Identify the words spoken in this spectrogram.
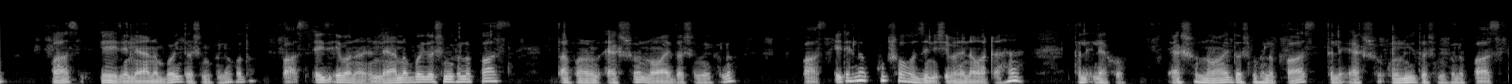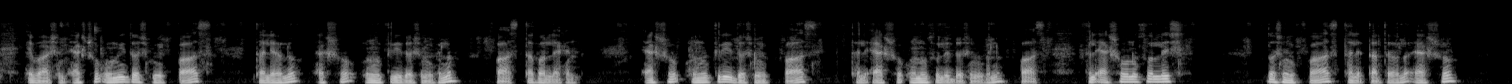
পাঁচ, এই যে নিরানব্বই দশমিক হলো কত? পাঁচ, এই যে এবার নিরানব্বই দশমিক হলো পাঁচ তারপর একশো নয় দশমিক হলো পাঁচ। এটা হলো খুব সহজ জিনিস এভাবে নেওয়াটা হ্যাঁ? তাহলে লেখো, একশো নয় দশমিক হলো পাঁচ, তাহলে একশো উনিশ দশমিক হলো পাঁচ। এবার আসেন, একশো উনিশ দশমিক পাঁচ, তাহলে হলো একশো উনত্রিশ দশমিক হলো পাঁচ। তারপর লেখেন, একশো উনত্রিশ দশমিক পাঁচ, তাহলে একশো উনচল্লিশ দশমিক হলো পাঁচ। তাহলে একশো উনচল্লিশ দশমিক পাঁচ, তাহলে তাতে হলো একশো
